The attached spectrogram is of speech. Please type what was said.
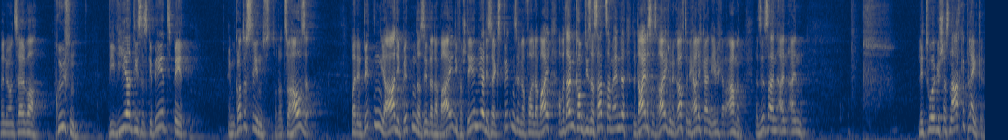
Wenn wir uns selber prüfen, wie wir dieses Gebet beten, im Gottesdienst oder zu Hause. Bei den Bitten, ja, die Bitten, da sind wir dabei, die verstehen wir, die sechs Bitten sind wir voll dabei, aber dann kommt dieser Satz am Ende, denn dein ist das Reich und die Kraft und die Herrlichkeit und die Ewigkeit, Amen. Das ist ein, ein, ein liturgisches Nachgeplänkel.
